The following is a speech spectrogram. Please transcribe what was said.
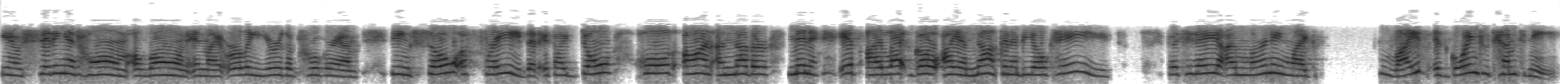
you know, sitting at home alone in my early years of program, being so afraid that if I don't hold on another minute, if I let go, I am not going to be okay. But today I'm learning like life is going to tempt me.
